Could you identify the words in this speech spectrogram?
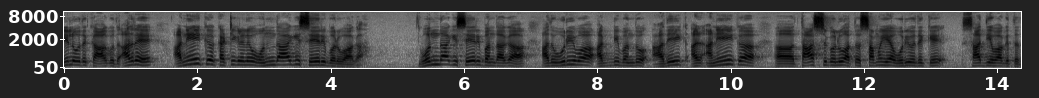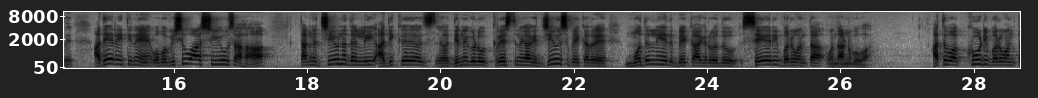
ನಿಲ್ಲುವುದಕ್ಕೆ ಆಗೋದು ಆದರೆ ಅನೇಕ ಕಟ್ಟಿಗಳಲ್ಲಿ ಒಂದಾಗಿ ಸೇರಿ ಬರುವಾಗ, ಒಂದಾಗಿ ಸೇರಿ ಬಂದಾಗ ಅದು ಉರಿಯುವ ಅಗ್ನಿ ಬಂದು ಅದೇ ಅನೇಕ ತಾಸುಗಳು ಅಥವಾ ಸಮಯ ಉರಿಯೋದಕ್ಕೆ ಸಾಧ್ಯವಾಗುತ್ತದೆ. ಅದೇ ರೀತಿಯೇ ಒಬ್ಬ ವಿಶ್ವಾಸಿಯೂ ಸಹ ತನ್ನ ಜೀವನದಲ್ಲಿ ಅಧಿಕ ದಿನಗಳು ಕ್ರೈಸ್ತನಿಗಾಗಿ ಜೀವಿಸಬೇಕಾದ್ರೆ ಮೊದಲನೆಯದು ಬೇಕಾಗಿರೋದು ಸೇರಿ ಬರುವಂಥ ಒಂದು ಅನುಭವ ಅಥವಾ ಕೂಡಿ ಬರುವಂಥ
